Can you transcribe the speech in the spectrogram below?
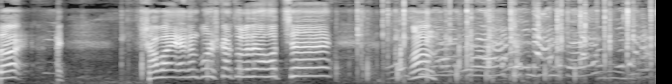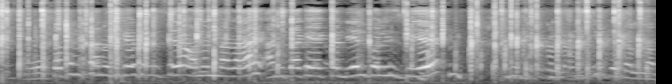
তো সবাই এখন পুরস্কার তুলে দেওয়া হচ্ছে। অনন- প্রথম স্থান অধিকার করেছে অনন্যা রায়। আমি তাকে একটা নেল পলিশ দিয়ে করলাম।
